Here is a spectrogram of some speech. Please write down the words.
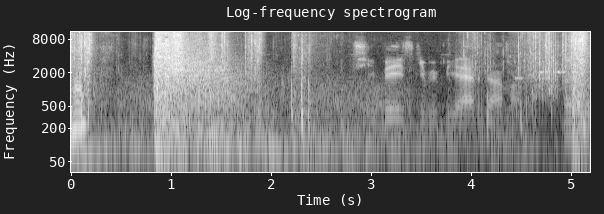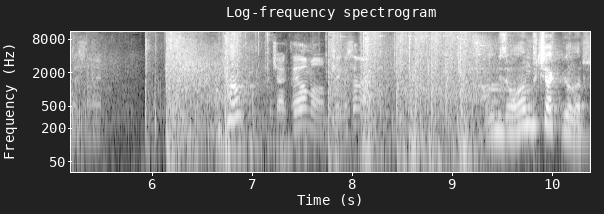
Aha. T-base gibi bir yerde ama. Önümde sana. Aha. Bıçaklayalım onu? Bıçaklasana. Oğlum bizim alanı bıçaklıyorlar.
